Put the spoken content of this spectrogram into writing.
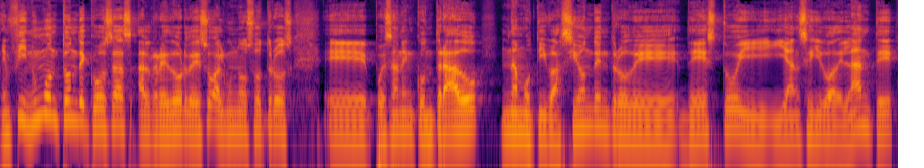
En fin, un montón de cosas alrededor de eso. Algunos otros eh, pues han encontrado una motivación dentro de, esto y, han seguido adelante.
